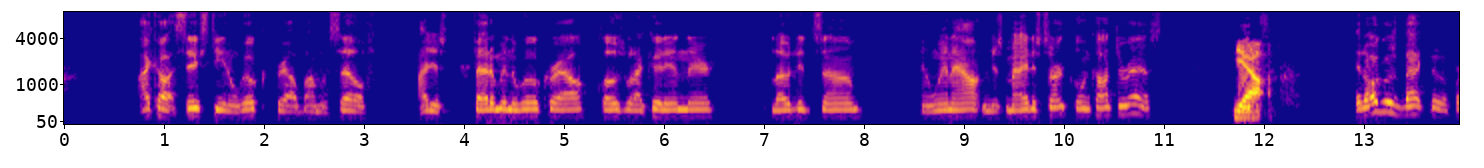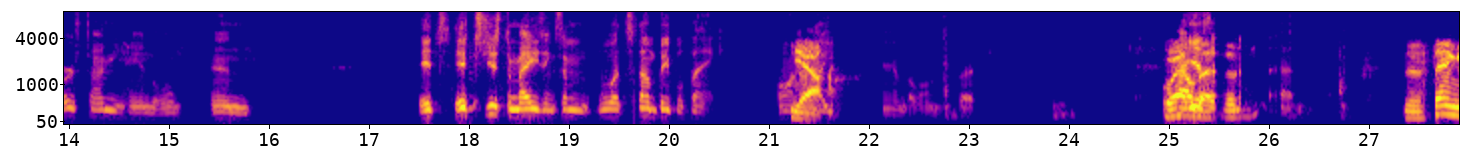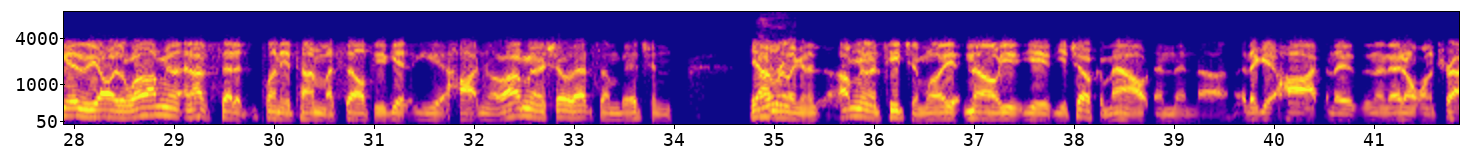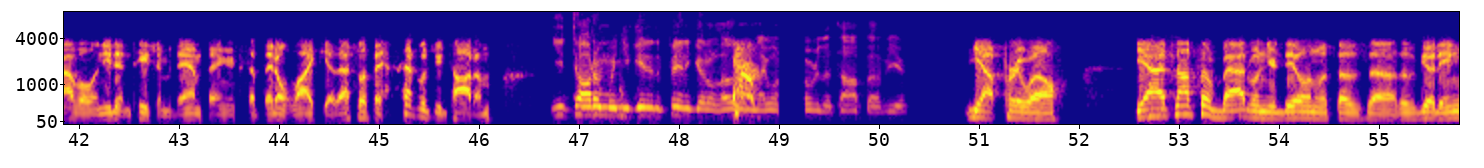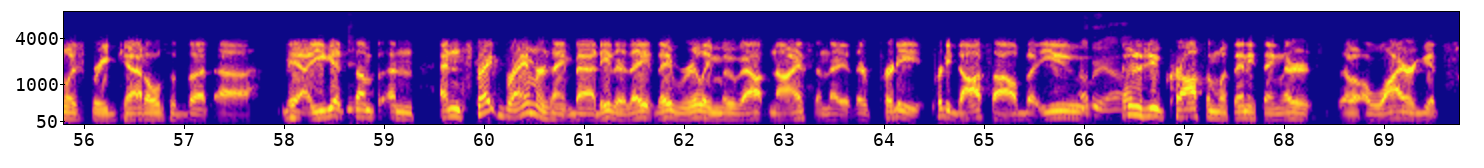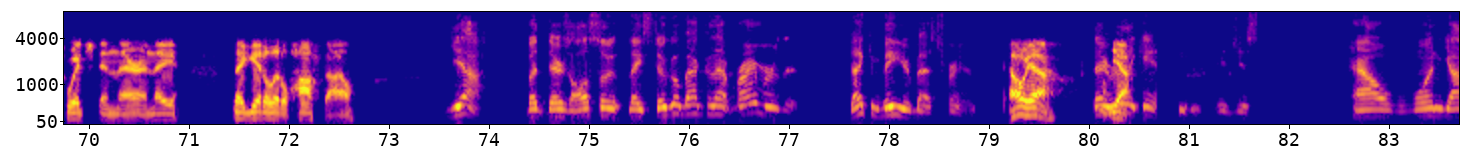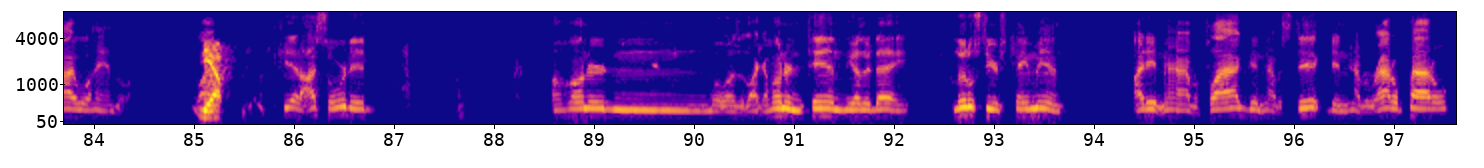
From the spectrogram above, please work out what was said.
I caught 60 in a wheel corral by myself. I just fed them in the wheel corral, closed what I could in there, loaded some, and went out and just made a circle and caught the rest. Yeah. It's- It all goes back to the first time you handle them, and it's it's just amazing some what some people think on Yeah. how you handle them. But Well, the, the the thing is, you always well, I'm gonna, and I've said it plenty of time myself. You get you get hot and like, well, I'm gonna show that some bitch, and yeah, I'm Oh, really gonna I'm gonna teach him. Well, you, no, you you you choke them out, and then uh, they get hot, and they and then they don't want to travel, and you didn't teach them a damn thing except they don't like you. That's what they that's what you taught them. you taught them when you get in the pen and go to load them, they want over the top of you. Yeah, pretty well. Yeah, it's not so bad when you're dealing with those uh those good English breed cattle, but uh yeah, you get some and and straight Bramers ain't bad either. They they really move out nice and they they're pretty pretty docile, but you Oh yeah. as soon as you cross them with anything, there's a, a wire gets switched in there and they they get a little hostile. Yeah, but there's also they still go back to that primer that they can be your best friend. Oh yeah. They really Yeah. can't. It just how one guy will handle them. Yep. Shit, I sorted a hundred and what was it like a hundred and ten the other day. Little steers came in. I didn't have a flag, didn't have a stick, didn't have a rattle paddle.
